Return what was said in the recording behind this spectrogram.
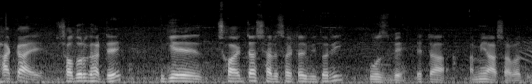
ঢাকায় সদরঘাটে গিয়ে ছয়টা, সাড়ে ছয়টার ভিতরেই পৌঁছবে এটা আমি আশাবাদী।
